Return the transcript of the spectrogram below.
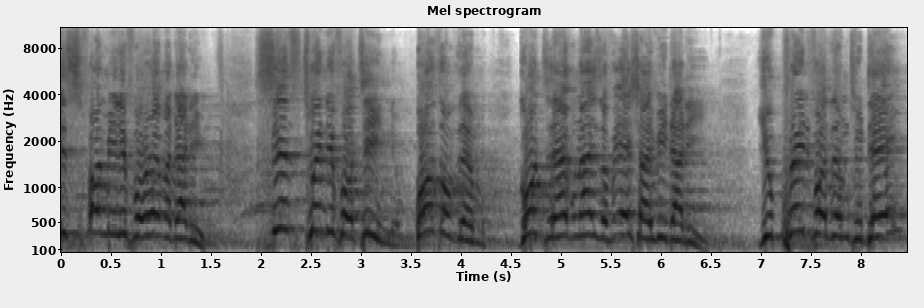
This family forever, Daddy. Since 2014, both of them got diagnosed of HIV, Daddy. You prayed for them today.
